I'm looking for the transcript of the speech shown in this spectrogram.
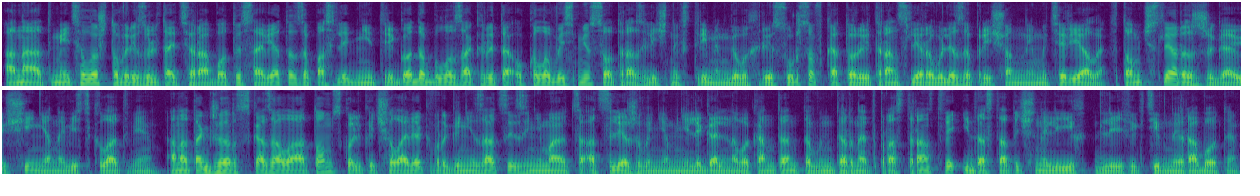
Она отметила, что в результате работы Совета за последние три года было закрыто около 800 различных стриминговых ресурсов, которые транслировали запрещенные материалы, в том числе разжигающие ненависть к Латвии. Она также рассказала о том, сколько человек в организации занимаются отслеживанием нелегального контента в интернет-пространстве и достаточно ли их для эффективной работы.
